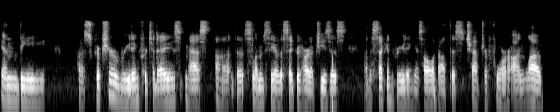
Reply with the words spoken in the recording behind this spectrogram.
in the uh, scripture reading for today's Mass, uh, the Solemnity of the Sacred Heart of Jesus. Uh, the second reading is all about this chapter 4 on love.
